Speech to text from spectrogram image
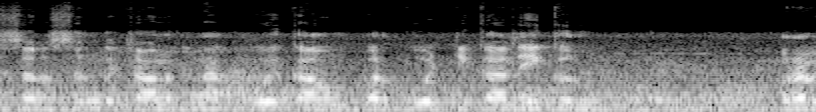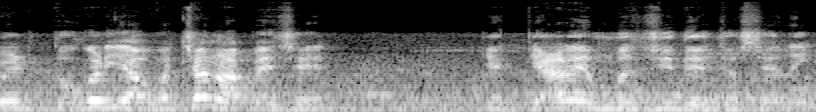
સરસંગ ચાલકના કોઈ કામ ઉપર કોઈ ટીકા નહીં કરું. પ્રવીણ તોગડિયા વચન આપે છે કે ક્યારે મસ્જિદે જશે નહીં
